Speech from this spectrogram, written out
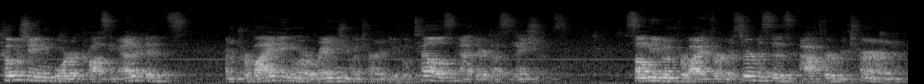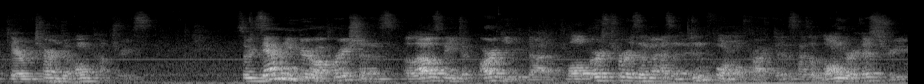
coaching border crossing etiquettes, and providing or arranging maternity hotels at their destinations. Some even provide further services after return, their return to home countries. So examining their operations allows me to argue that while birth tourism as an informal practice has a longer history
